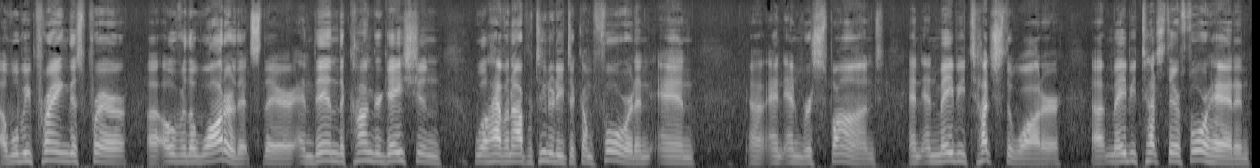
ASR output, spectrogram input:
Uh, we'll be praying this prayer uh, over the water that's there, and then the congregation will have an opportunity to come forward and, and, uh, and, and respond and, and maybe touch the water, uh, maybe touch their forehead and,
